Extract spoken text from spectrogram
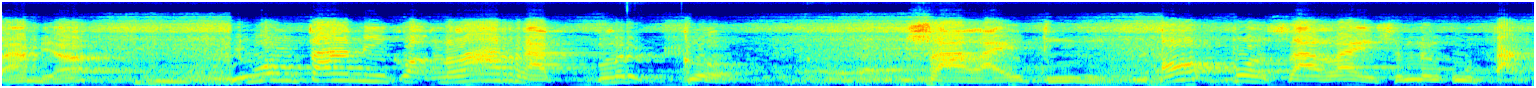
Paham ya? Wong tani kok melarat mergo salah diri. Apa salah seneng utang?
